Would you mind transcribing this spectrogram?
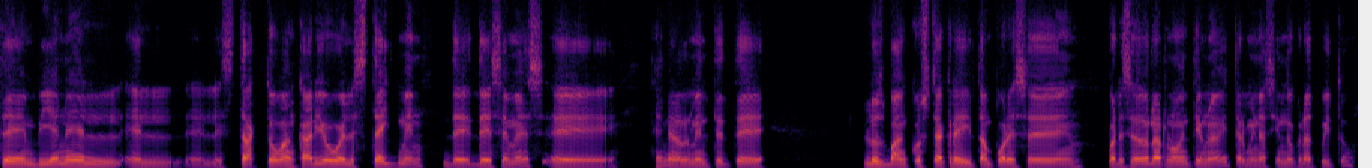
te envíen el, el, extracto bancario o el statement de, ese mes, eh, generalmente te, los bancos te acreditan por ese, por ese dólar 99 y termina siendo gratuito.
